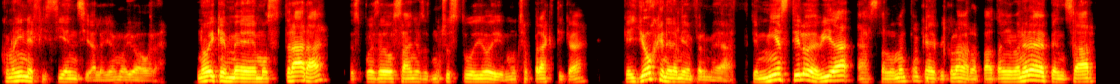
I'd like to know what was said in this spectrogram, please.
con una ineficiencia, le llamo yo ahora, ¿no? Y que me demostrara, después de dos años de mucho estudio y mucha práctica, que yo generé mi enfermedad, que mi estilo de vida, hasta el momento en que me picó la garrapata, mi manera de pensar,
